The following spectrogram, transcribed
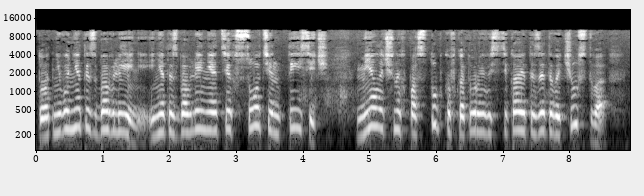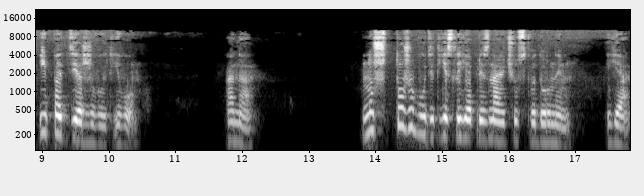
то от него нет избавления, и нет избавления от тех сотен тысяч мелочных поступков, которые выстекают из этого чувства и поддерживают его. Она. Ну что же будет, если я признаю чувство дурным? Я.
